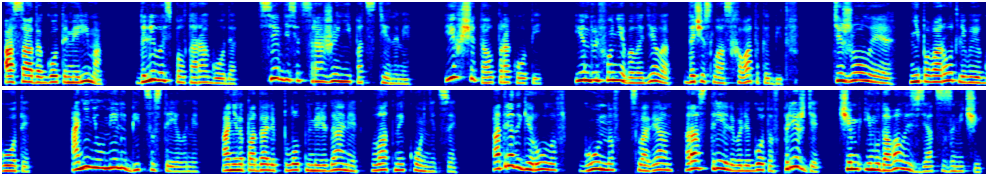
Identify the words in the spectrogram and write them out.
Осада готами Рима длилась полтора года, 70 сражений под стенами. Их считал Прокопий. Индульфу не было дела до числа схваток и битв. Тяжелые, неповоротливые готы. Они не умели биться стрелами. Они нападали плотными рядами латной конницы. Отряды герулов, гуннов, славян расстреливали готов прежде, чем им удавалось взяться за мечи.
